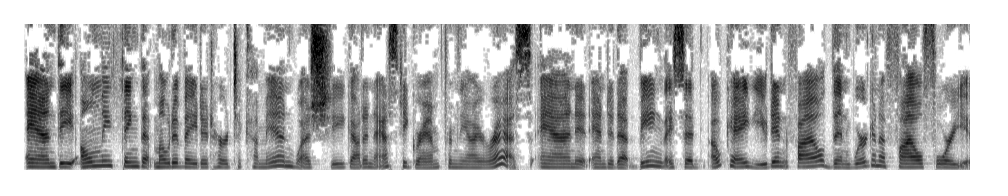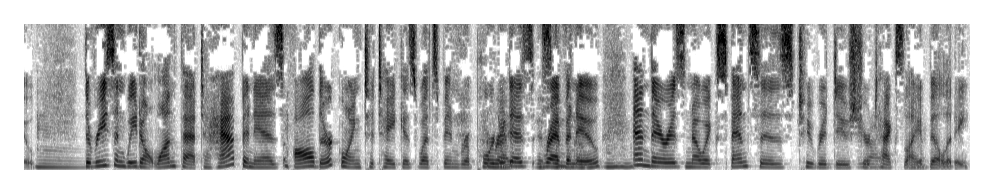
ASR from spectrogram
And the only thing that motivated her to come in was she got a nasty gram from the IRS. And it ended up being they said, okay, you didn't file, then we're going to file for you. Hmm. The reason we don't want that to happen is all they're going to take is what's been reported Right, as as revenue. Mm-hmm. and there is no expenses to reduce your tax liability.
